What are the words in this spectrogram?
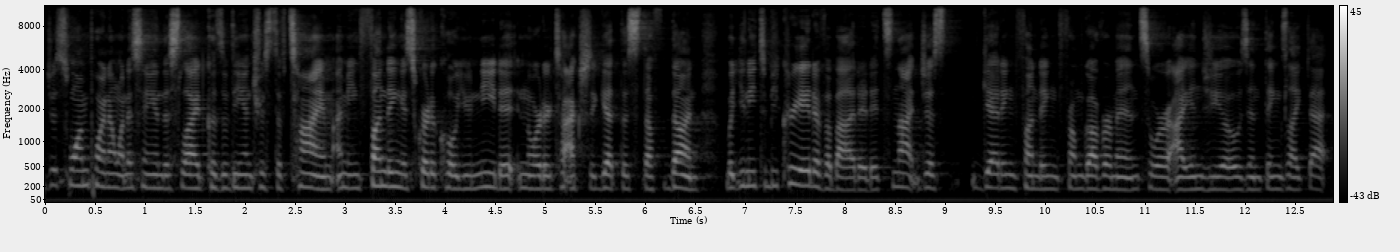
Just one point I want to say in this slide because of the interest of time. I mean, funding is critical. You need it in order to actually get this stuff done. But you need to be creative about it. It's not just getting funding from governments or INGOs and things like that.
